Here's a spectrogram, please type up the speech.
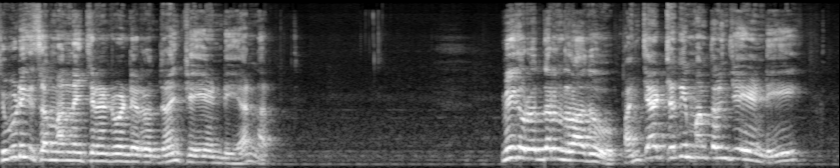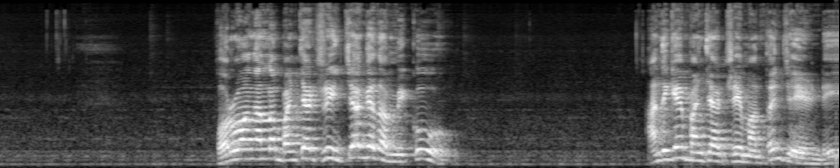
శివుడికి సంబంధించినటువంటి రుద్రం చేయండి అన్నారు. మీకు రుద్రం రాదు పంచాక్షరి మంత్రం చేయండి. పూర్వంగంలో పంచాక్షరి ఇచ్చాం కదా మీకు. అందుకే పంచాక్షరి మంత్రం చేయండి.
